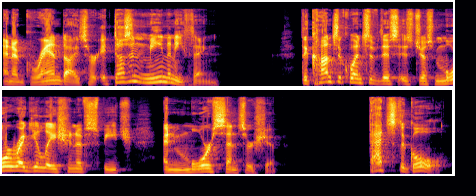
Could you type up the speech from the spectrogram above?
and aggrandize her. It doesn't mean anything. The consequence of this is just more regulation of speech and more censorship. That's the goal.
